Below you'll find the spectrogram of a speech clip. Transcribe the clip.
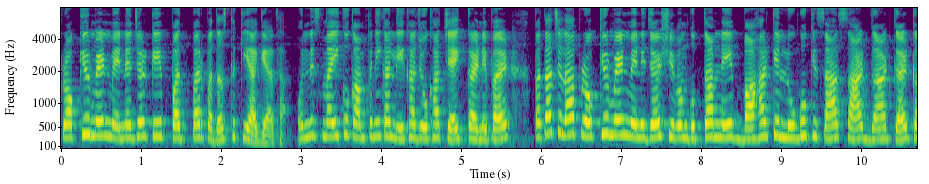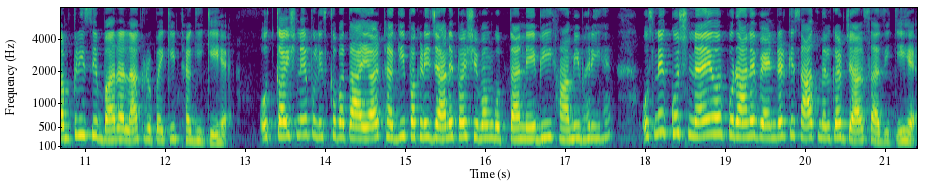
प्रोक्यूरमेंट मैनेजर के पद पर पदस्थ किया गया था। 19 मई को कंपनी का लेखा जोखा चेक करने पर पता चला, प्रोक्यूरमेंट मैनेजर शिवम गुप्ता ने बाहर के लोगों के साथ साठ गांठ कर कंपनी से 12 लाख रुपए की ठगी की है। उत्कर्ष ने पुलिस को बताया, ठगी पकड़े जाने पर शिवम गुप्ता ने भी हामी भरी है। उसने कुछ नए और पुराने वेंडर के साथ मिलकर जालसाजी की है।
